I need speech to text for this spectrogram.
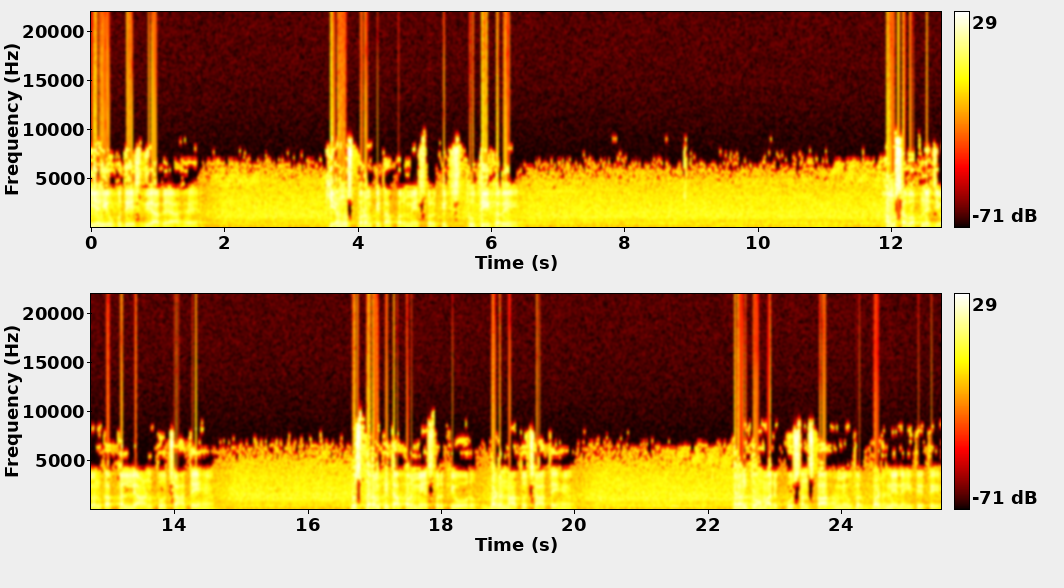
यही उपदेश दिया गया है कि हम उस परमपिता परमेश्वर की स्तुति करें। हम सब अपने जीवन का कल्याण तो चाहते हैं। उस परमपिता परमेश्वर की ओर बढ़ना तो चाहते हैं। परंतु हमारे कुसंस्कार हमें उधर बढ़ने नहीं देते।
